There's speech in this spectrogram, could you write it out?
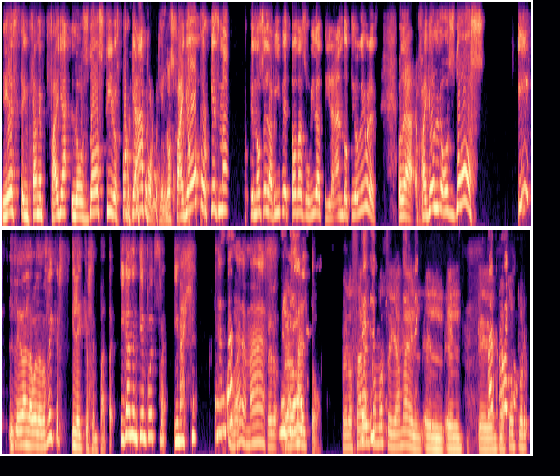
Y este infame falla los dos tiros. ¿Por qué? Ah, porque los falló, porque es más que no se la vive toda su vida tirando tiros libres. O sea, falló los dos. Y le dan la bola a los Lakers y Lakers empata. Y ganan tiempo extra. Imagínate nada más. Pero, alto. Pero ¿saben cómo se llama el, el, el que empató por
